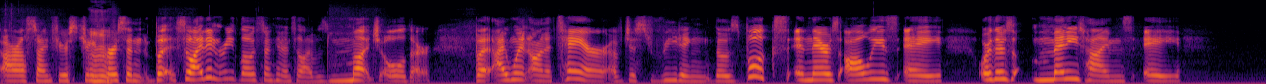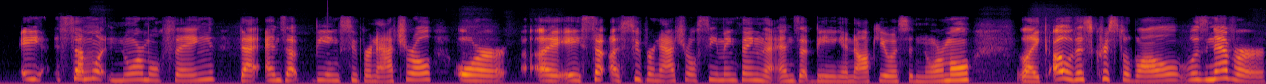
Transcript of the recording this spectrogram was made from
R.L. Stine Fear Street mm-hmm. person. But so I didn't read Lois Duncan until I was much older. But I went on a tear of just reading those books, and there's always a, or there's many times a, a somewhat normal thing that ends up being supernatural, or a, a, a supernatural seeming thing that ends up being innocuous and normal. Like, oh, this crystal ball was never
